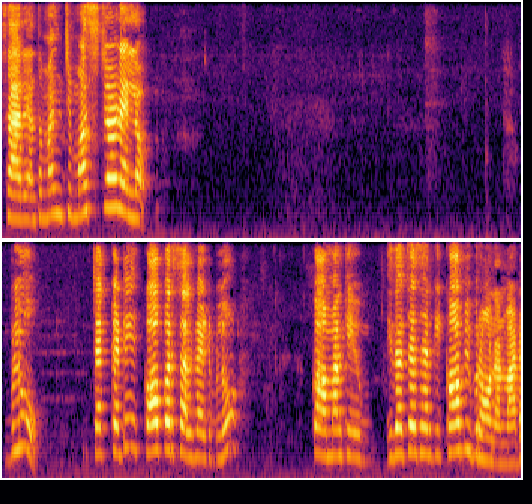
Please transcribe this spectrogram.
సారీ అంత మంచి మస్టర్డ్ ఎల్లో. బ్లూ చక్కటి కాపర్ సల్ఫైట్ బ్లూ. కా- మనకి ఇది వచ్చేసరికి కాఫీ బ్రౌన్ అనమాట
